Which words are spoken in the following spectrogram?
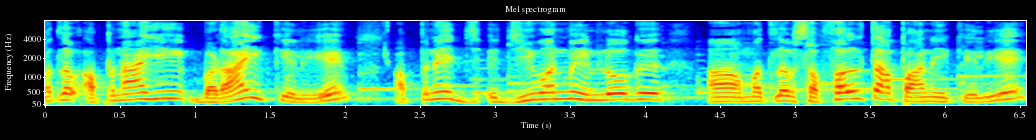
मतलब अपना ही बड़ाई के लिए, अपने जीवन में इन लोग आ, मतलब सफलता पाने के लिए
